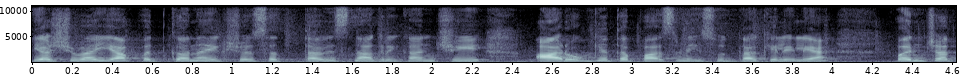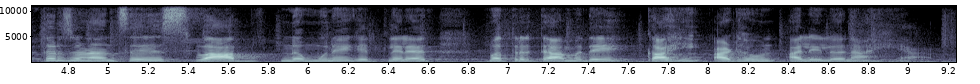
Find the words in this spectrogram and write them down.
याशिवाय या पथकानं एकशे सत्तावीस नागरिकांची आरोग्य तपासणी सुद्धा केलेली आहे. पंच्याहत्तर जणांचे स्वॅब नमुने घेतलेले आहेत मात्र त्यामध्ये काही आढळून आलेलं नाही आहे.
